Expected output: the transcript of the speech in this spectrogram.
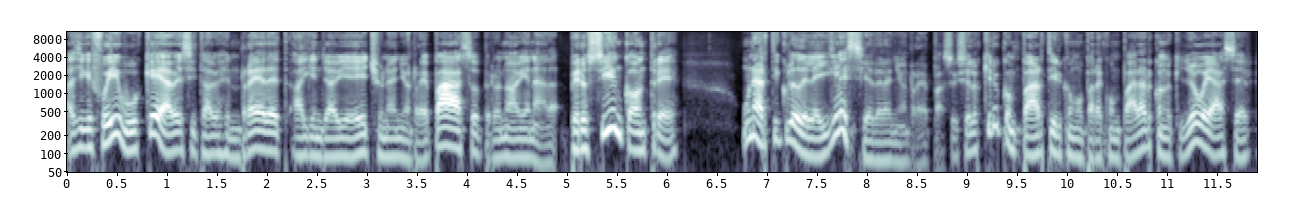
Así que fui y busqué a ver si tal vez en Reddit alguien ya había hecho un año en repaso, pero no había nada. Pero sí encontré un artículo de la iglesia del año en repaso y se los quiero compartir como para comparar con lo que yo voy a hacer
